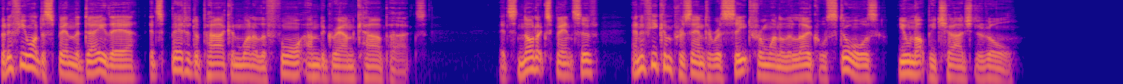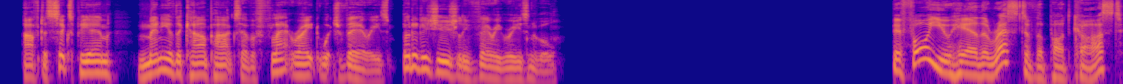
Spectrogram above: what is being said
But if you want to spend the day there, it's better to park in one of the four underground car parks. It's not expensive, and if you can present a receipt from one of the local stores, you'll not be charged at all. After 6pm, many of the car parks have a flat rate which varies, but it is usually very reasonable. Before you hear the rest of the podcast,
